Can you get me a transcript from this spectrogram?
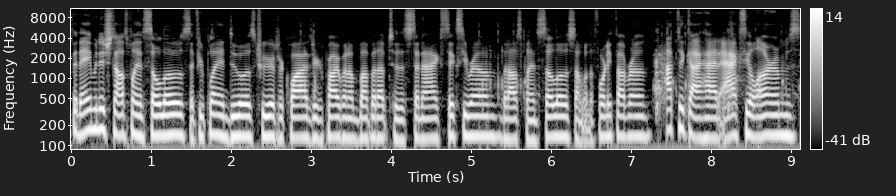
The ammunition, I was playing solos. If you're playing duos, trios, or quads, you're probably going to bump it up to the STANAG 60 round, but I was playing solos, so I'm with the 45 round. Optic, I had axial arms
